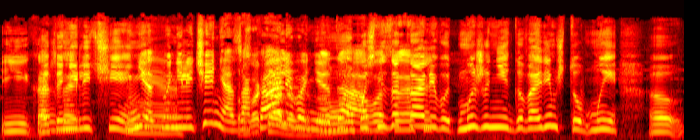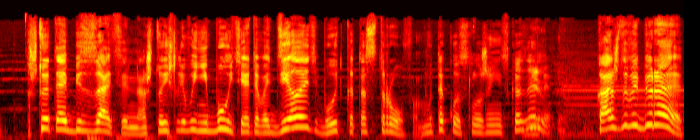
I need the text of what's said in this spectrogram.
И Это каждый- не лечение. Нет, ну не лечение, а закаливание. закаливание, Ну, да, ну, пусть не вот, э, закаливают. Мы же не говорим, что мы э, что это обязательно, что если вы не будете этого делать, будет катастрофа. Мы такое сложно не сказали. Нет. Каждый выбирает.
